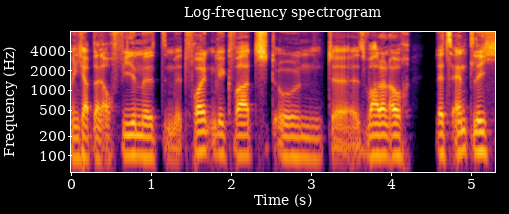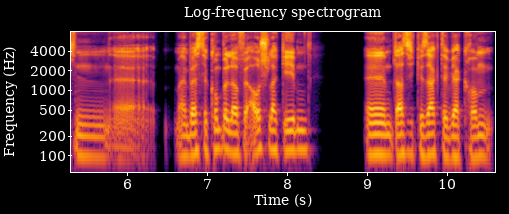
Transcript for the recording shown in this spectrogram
Und ich habe dann auch viel mit, mit Freunden gequatscht und äh, es war dann auch letztendlich ein, äh, mein bester Kumpel dafür ausschlaggebend, ähm, dass ich gesagt habe, ja komm,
